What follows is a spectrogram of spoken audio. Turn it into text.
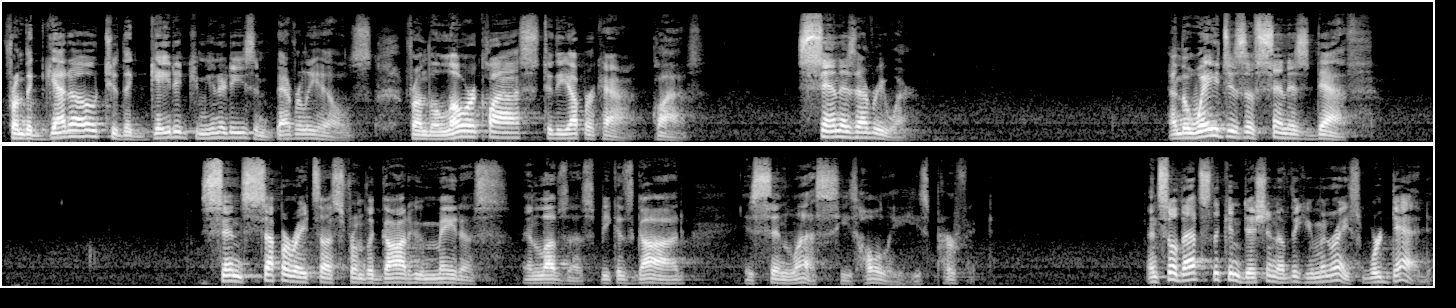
From the ghetto to the gated communities in Beverly Hills, from the lower class to the upper class. Sin is everywhere. And the wages of sin is death. Sin separates us from the God who made us and loves us because God is sinless. He's holy. He's perfect. And so that's the condition of the human race. We're dead.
